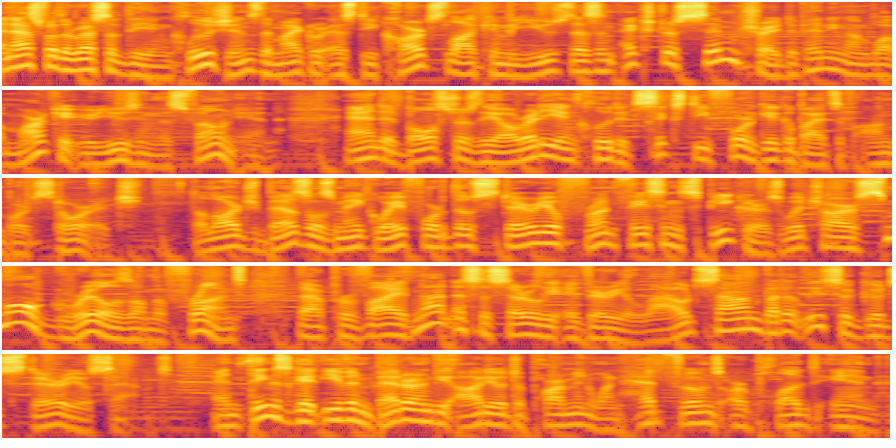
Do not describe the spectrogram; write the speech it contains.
And as for the rest of the inclusions, the microSD card slot can be used as an extra SIM tray depending on what market you're using this phone in, and it bolsters the already included 64GB of onboard storage. The large bezels make way for those stereo front-facing speakers, which are small grills on the front that provide not necessarily a very loud sound, but at least a good stereo sound. And things get even better in the audio department when headphones are plugged in.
